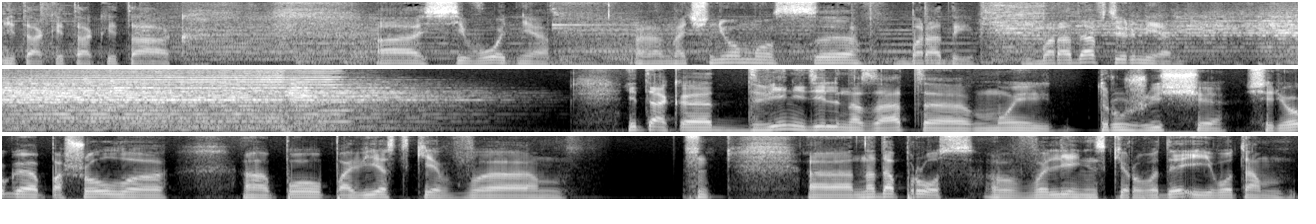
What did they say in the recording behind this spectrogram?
итак, итак, итак. А, сегодня а, начнем с бороды. Борода в тюрьме. Итак, э, две недели назад э, мой дружище Серега пошел э, по повестке в на допрос в Ленинский РОВД, и его там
